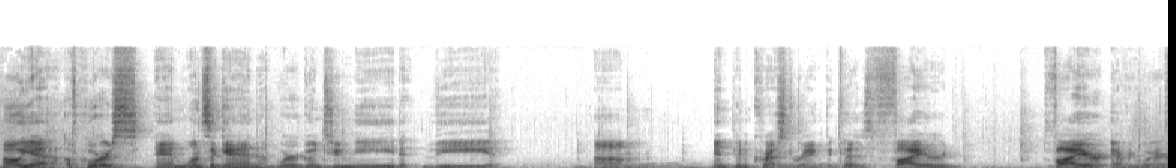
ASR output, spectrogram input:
Oh yeah, of course. And once again, we're going to need the um, Impen Crest Ring because fire, fire everywhere.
